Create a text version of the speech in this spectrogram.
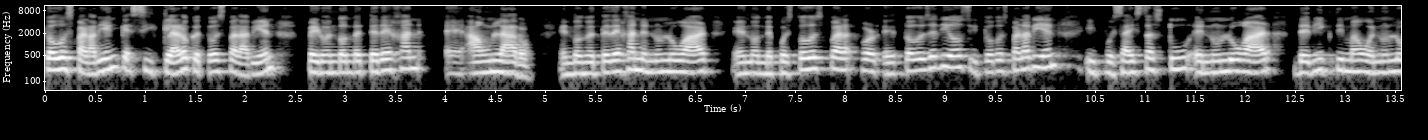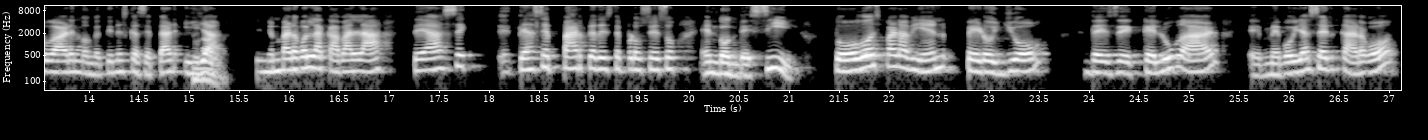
todo es para bien, que sí, claro que todo es para bien, pero en donde te dejan a un lado en donde te dejan en un lugar en donde pues todo es para eh, todo es de Dios y todo es para bien y pues ahí estás tú en un lugar de víctima o en un lugar en donde tienes que aceptar y ya. Sin embargo, la Kabbalah te hace eh, te hace parte de este proceso en donde sí, todo es para bien, pero yo desde qué lugar eh, me voy a hacer cargo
